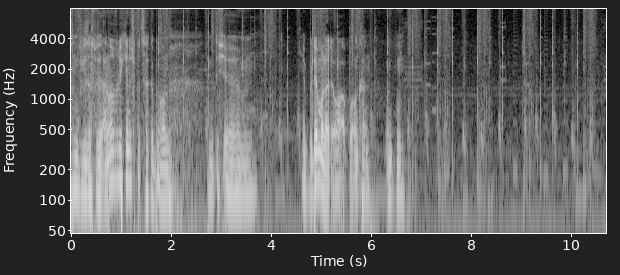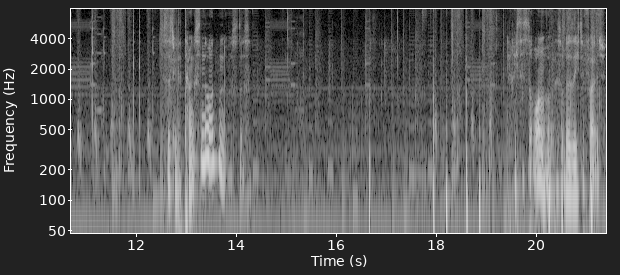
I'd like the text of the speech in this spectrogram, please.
Und wie gesagt, für das andere würde ich gerne eine Spitzhacke bauen. Damit ich ähm, ja, auch abbauen kann. Unten. Ist das wieder Tungsten da unten? Was ist das? Die richtest du auch noch was, oder sehe ich die falsch?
